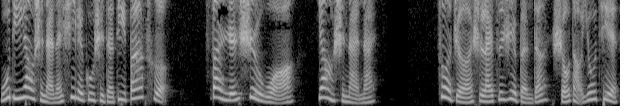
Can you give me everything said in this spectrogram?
无敌钥匙奶奶》系列故事的第八册《犯人是我，钥匙奶奶》。作者是来自日本的手岛优介、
